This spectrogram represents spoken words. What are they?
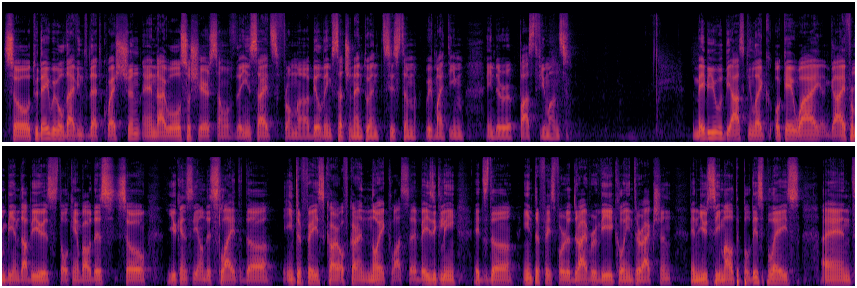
So today we will dive into that question and I will also share some of the insights from uh, building such an end-to-end -end system with my team in the past few months. Maybe you would be asking like, okay, why a guy from BMW is talking about this? So you can see on this slide the interface car of current Neue Klasse. Basically, it's the interface for the driver-vehicle interaction. And you see multiple displays, and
